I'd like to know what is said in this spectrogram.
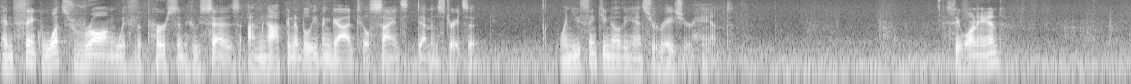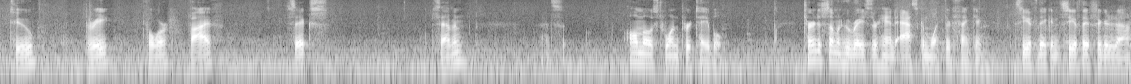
and think what's wrong with the person who says, I'm not going to believe in God till science demonstrates it. When you think you know the answer, raise your hand. See one hand, two, three, four, five, six, seven. That's almost one per table. Turn to someone who raised their hand, ask them what they're thinking. See if they can see if they figured it out.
